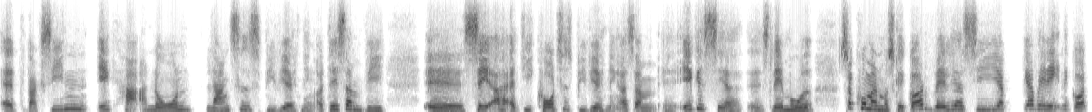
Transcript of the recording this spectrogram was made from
at vaccinen ikke har nogen langtidsbivirkning, og det som vi øh, ser af de korttidsbivirkninger, som øh, ikke ser øh, slemme ud, så kunne man måske godt vælge at sige, jeg, jeg vil egentlig godt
